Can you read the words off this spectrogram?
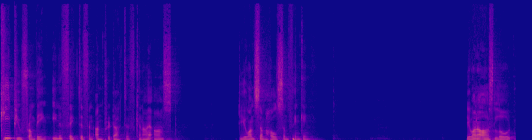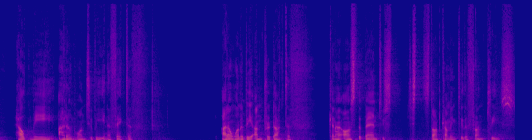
keep you from being ineffective and unproductive. Can I ask, do you want some wholesome thinking? Do you want to ask, Lord, help me. I don't want to be ineffective. I don't want to be unproductive. Can I ask the band to start coming to the front, please?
